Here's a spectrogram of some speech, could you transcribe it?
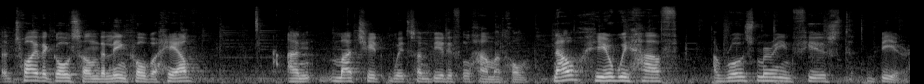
uh, try the Ghost on the link over here and match it with some beautiful ham at home. Now here we have a rosemary infused beer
